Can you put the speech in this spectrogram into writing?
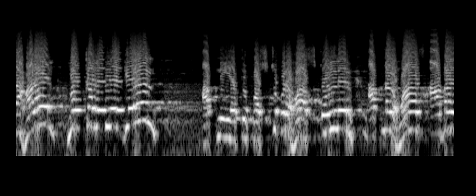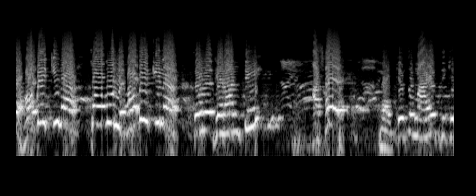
না হারাম? মক্কা মদিনায় গেলেন, আপনি এত কষ্ট করে হজ করলেন, আপনার হজ আদায় হবে কিনা, কবুল হবে কিনা, কোনো গ্যারান্টি আছে? কিন্তু মায়ের দিকে,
